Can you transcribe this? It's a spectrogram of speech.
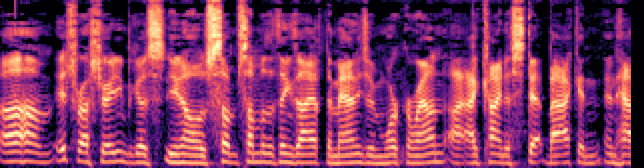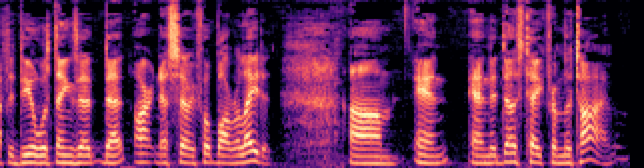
Um, it's frustrating because you know some some of the things I have to manage and work around, I, I kind of step back and, and have to deal with things that, that aren't necessarily football related, um, and and it does take from the time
